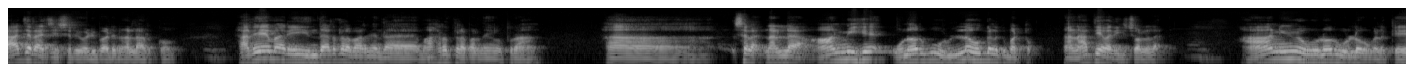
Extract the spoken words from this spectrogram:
ராஜராஜேஸ்வரி வழிபாடு நல்லா இருக்கும். அதே மாதிரி இந்த இடத்துல பாருங்கள் இந்த மகரத்தில் பிறந்தவங்க பூரா சில நல்ல ஆன்மீக உணர்வு உள்ளவங்களுக்கு மட்டும் நான் நாத்தியவாதிக்கு சொல்லலை. ஆன்மீக உணர்வு உள்ளவங்களுக்கு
